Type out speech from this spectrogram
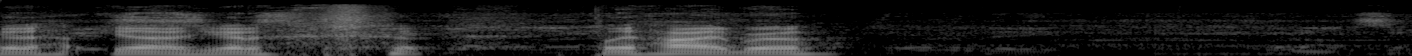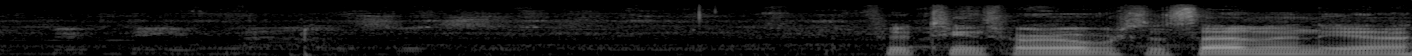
You gotta, yeah, you gotta play high, bro. 15 turnovers to 7, yeah.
